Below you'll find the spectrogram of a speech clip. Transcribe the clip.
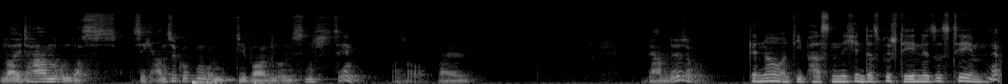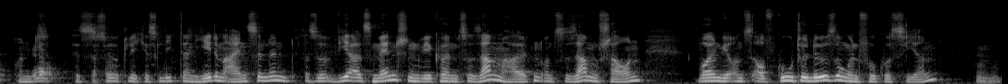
Leute haben, um das sich anzugucken und die wollen uns nicht sehen. Also, weil wir haben Lösungen. Genau, und die passen nicht in das bestehende System. Ja, und genau, es ist wirklich, es liegt an jedem Einzelnen. Also wir als Menschen, wir können zusammenhalten und zusammenschauen, wollen wir uns auf gute Lösungen fokussieren. Mhm.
